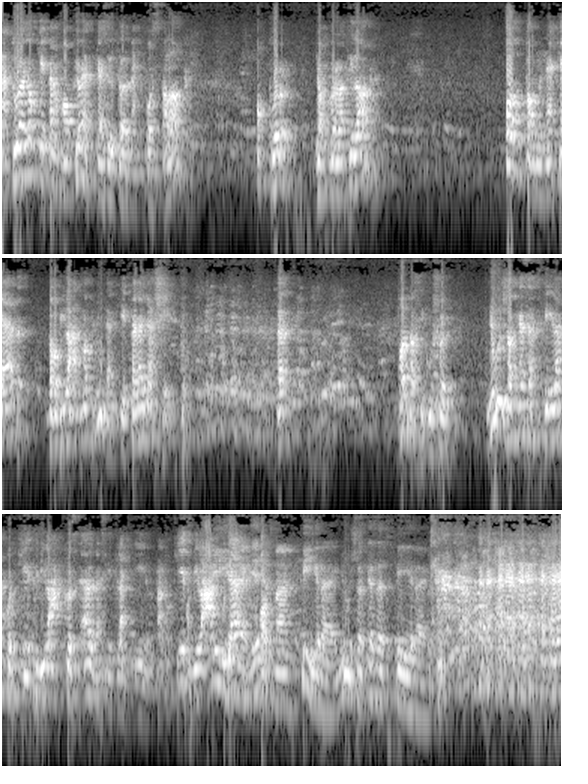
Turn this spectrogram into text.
Tehát tulajdonképpen, ha a következőtől megfosztalak, akkor gyakorlatilag adtam neked, de a világnak mindenképpen egy esélyt. De fantasztikus, hogy nyújtsd a kezed félek, hogy két világ közt elveszítlek én. Tehát a két világ, Féreg, ugye, jegyezd már, féreg. Nyújtsd a kezed féreg.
